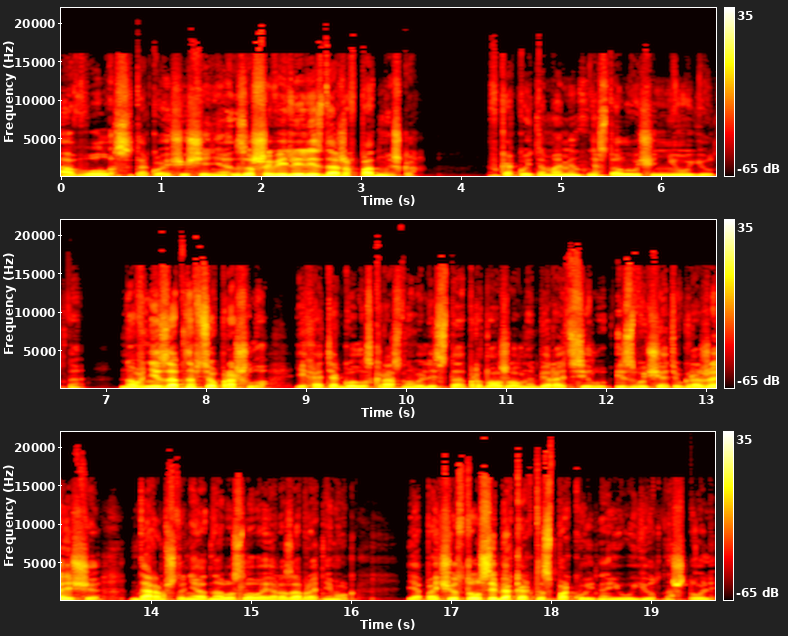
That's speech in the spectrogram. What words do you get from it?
а волосы, такое ощущение, зашевелились даже в подмышках. В какой-то момент мне стало очень неуютно. Но внезапно все прошло, и хотя голос красного листа продолжал набирать силу и звучать угрожающе, даром, что ни одного слова я разобрать не мог, я почувствовал себя как-то спокойно и уютно, что ли.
